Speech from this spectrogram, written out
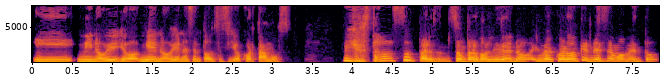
Y mi novio y yo, mi novio en ese entonces y yo cortamos. Y yo estaba súper, súper dolida, ¿no? Y me acuerdo que en ese momento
